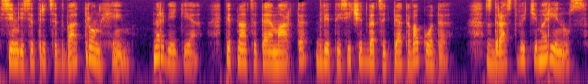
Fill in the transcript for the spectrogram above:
7032 Тронхейм, Норвегия. 15 марта 2025 года. Здравствуйте, Маринус.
